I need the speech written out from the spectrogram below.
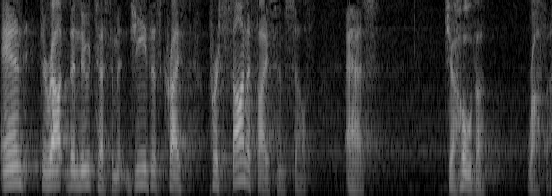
And throughout the New Testament, Jesus Christ personifies himself as Jehovah Rapha.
